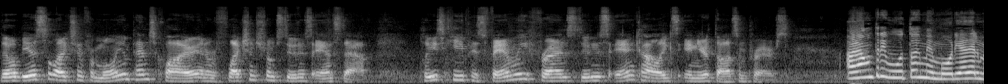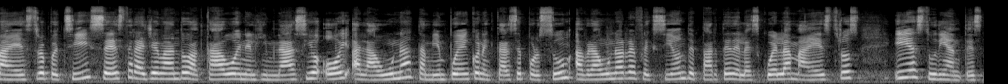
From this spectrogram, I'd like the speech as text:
There will be a selection from William Penn's choir and reflections from students and staff. Please keep his family, friends, students, and colleagues in your thoughts and prayers. Ahora un tributo en memoria del maestro Petit se estará llevando a cabo en el gimnasio hoy a la una. También pueden conectarse por Zoom. Habrá una reflexión de parte de la escuela, maestros y estudiantes.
